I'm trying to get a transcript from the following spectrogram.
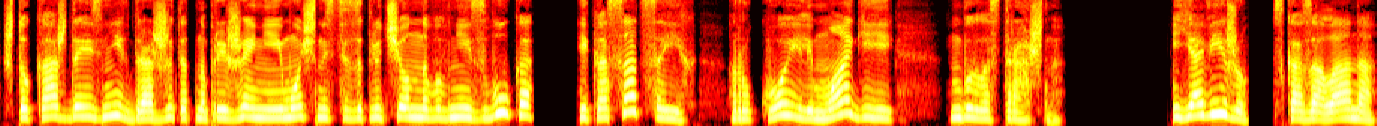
что каждая из них дрожит от напряжения и мощности заключенного в ней звука, и касаться их рукой или магией было страшно. «Я вижу», — сказала она.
